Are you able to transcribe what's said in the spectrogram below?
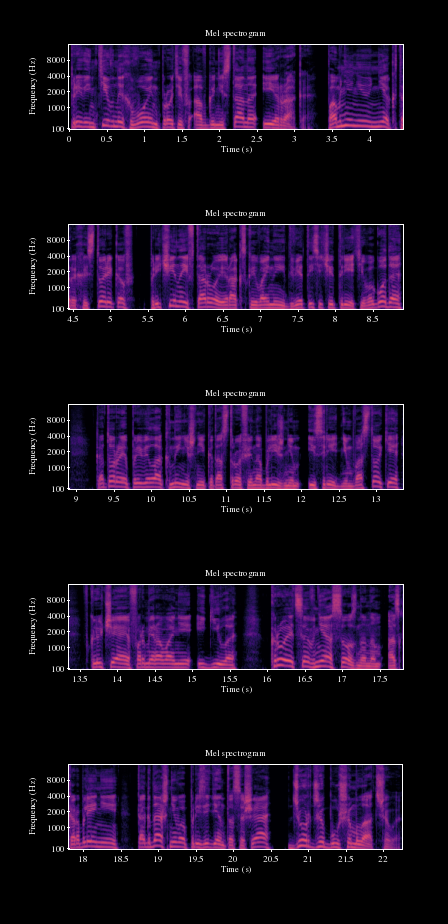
превентивных войн против Афганистана и Ирака. По мнению некоторых историков, Причиной Второй Иракской войны 2003 года, которая привела к нынешней катастрофе на Ближнем и Среднем Востоке, включая формирование ИГИЛа, кроется в неосознанном оскорблении тогдашнего президента США Джорджа Буша-младшего.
